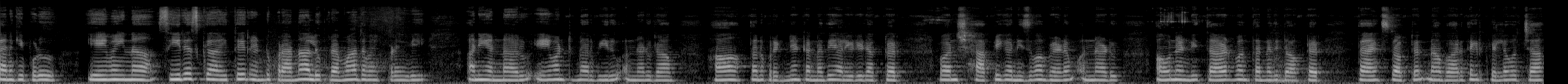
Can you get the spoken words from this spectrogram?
తనకిప్పుడు ఏమైనా సీరియస్గా అయితే రెండు ప్రాణాలు ప్రమాదమైపడేవి అని అన్నారు. ఏమంటున్నారు మీరు అన్నాడు రామ్. "హా, తను ప్రెగ్నెంట్ అన్నది ఆ లేడీ డాక్టర్. వంశ్ హ్యాపీగా నిజమా మేడం? అన్నాడు. అవునండి థర్డ్ మంత్ అన్నది డాక్టర్. Thanks doctor. నా భార్య దగ్గరికి వెళ్ళవచ్చా?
